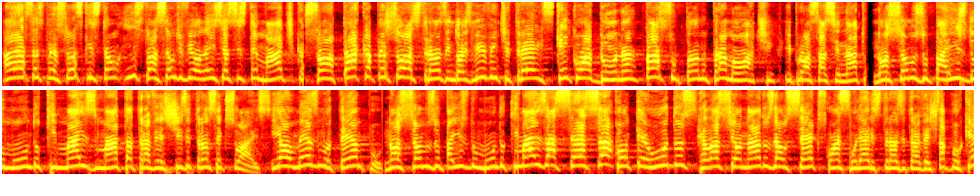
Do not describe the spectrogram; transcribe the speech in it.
a essas pessoas que estão em situação de violência sistemática? Só ataca pessoas trans em 2023 quem coaduna, passa o pano para a morte e para o assassinato. Nós somos o país do mundo que mais mata travestis e transexuais. E ao mesmo tempo, nós somos o país do mundo que mais acessa conteúdos relacionados ao sexo com as mulheres trans e travestis. Sabe por quê?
